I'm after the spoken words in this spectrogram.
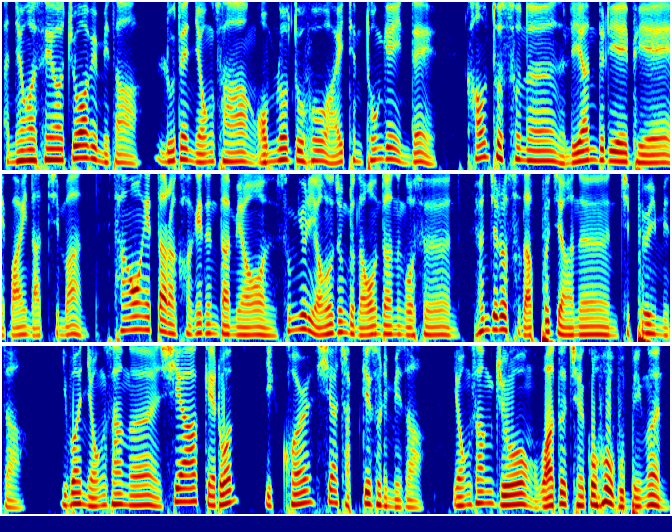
안녕하세요 쪼압입니다. 루덴 영상 업로드 후 아이템 통계인데 카운트 수는 리안드리에 비해 많이 낮지만 상황에 따라 가게 된다면 승률이 어느 정도 나온다는 것은 현재로서 나쁘지 않은 지표입니다. 이번 영상은 시야 개론 equal 시야 잡기술입니다. 영상 중 ward 제거 후 moving은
